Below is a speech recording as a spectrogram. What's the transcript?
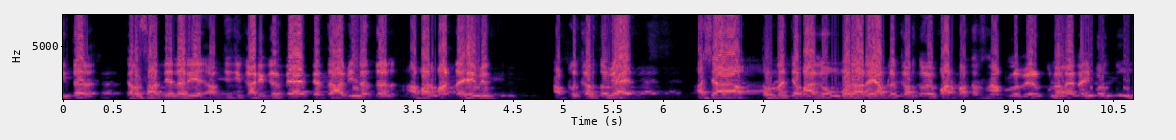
इतर त्याला साथ देणारे आमचे जे कार्यकर्ते आहेत त्यांचं अभिनंदन आभार मानणं हे आपलं कर्तव्य आहे. अशा तरुणांच्या मागे उभं राहणं हे आपलं कर्तव्य पार पाडत असणं आपलं वेळ कुणाला नाही परंतु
